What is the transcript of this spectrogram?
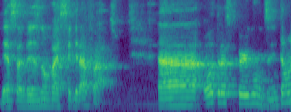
Dessa vez não vai ser gravado. Ah, outras perguntas. Então,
